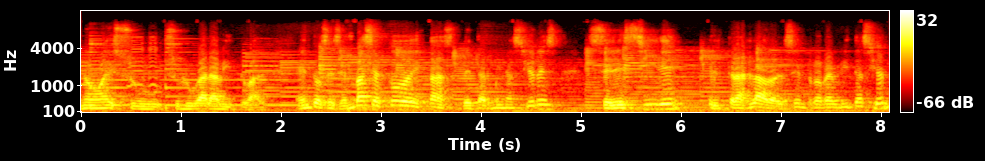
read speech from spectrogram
no es su, su, lugar habitual. Entonces, en base a todas estas determinaciones, se decide el traslado al centro de rehabilitación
